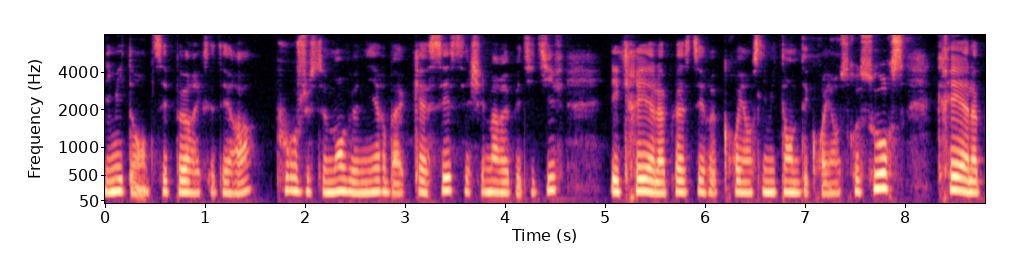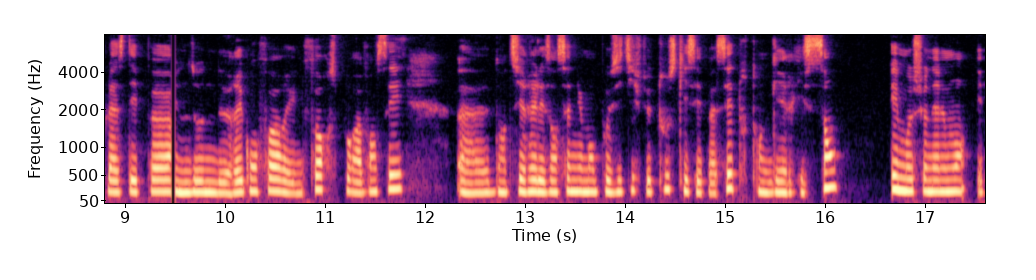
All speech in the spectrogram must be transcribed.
limitantes, ses peurs, etc., pour justement venir bah, casser ces schémas répétitifs et créer à la place des croyances limitantes des croyances ressources, créer à la place des peurs une zone de réconfort et une force pour avancer, euh, d'en tirer les enseignements positifs de tout ce qui s'est passé tout en guérissant émotionnellement et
